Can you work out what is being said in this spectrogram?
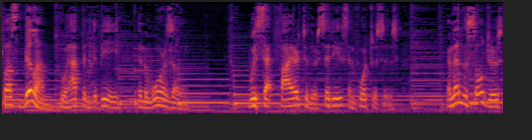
plus Bilam, who happened to be in the war zone. We set fire to their cities and fortresses. And then the soldiers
